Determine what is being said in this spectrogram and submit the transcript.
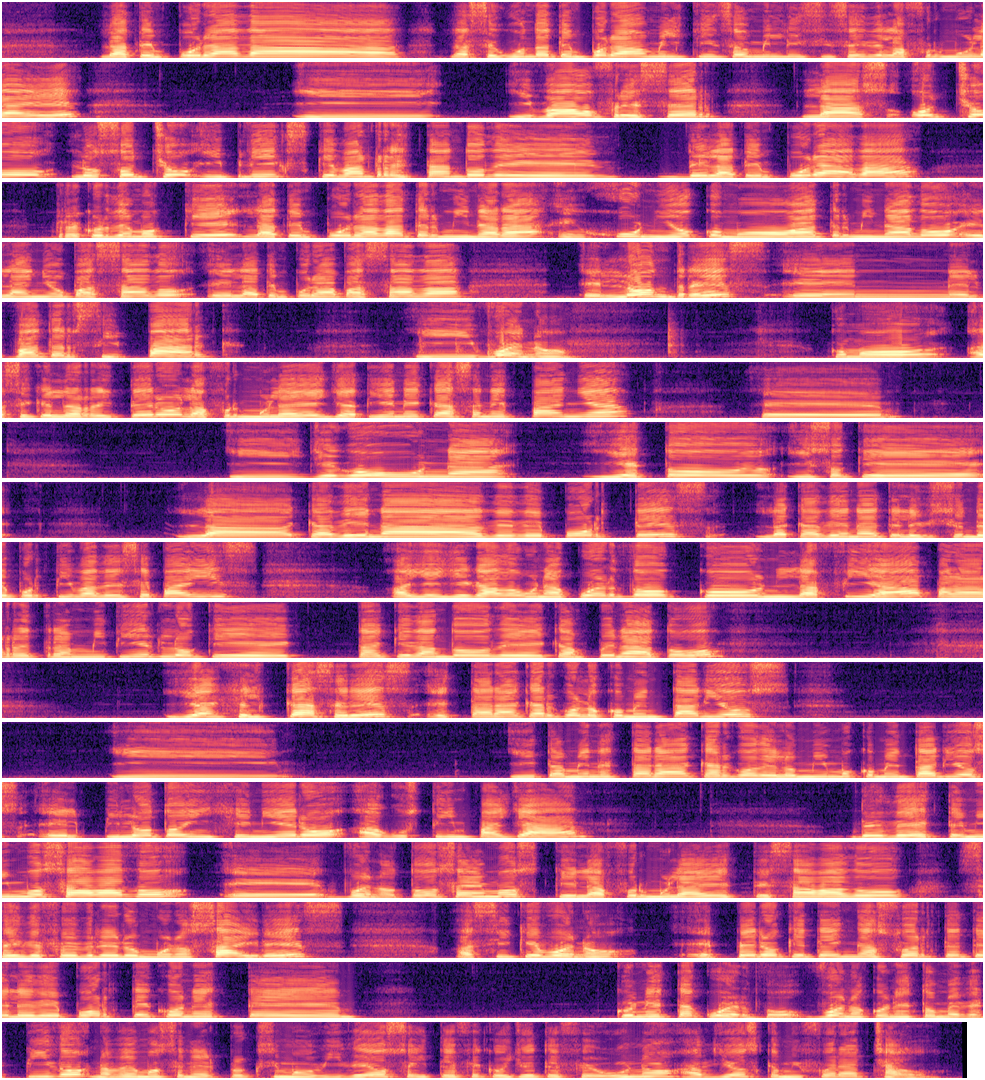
la temporada, la segunda temporada 2015-2016 de la Fórmula E y, y va a ofrecer las ocho, los 8 IPRIX que van restando de, la temporada. Recordemos que la temporada terminará en junio, como ha terminado el año pasado, en la temporada pasada en Londres, en el Battersea Park. Y bueno, como así que le reitero, la Fórmula E ya tiene casa en España. Eh, y llegó una y esto hizo que la cadena de deportes, la cadena de televisión deportiva de ese país, haya llegado a un acuerdo con la FIA para retransmitir lo que está quedando de campeonato. Y Ángel Cáceres estará a cargo de los comentarios y, y también estará a cargo de los mismos comentarios el piloto e ingeniero Agustín Payá. Desde este mismo sábado, eh, bueno, todos sabemos que la Fórmula E este sábado 6 de febrero en Buenos Aires. Así que bueno, espero que tenga suerte Teledeporte con este con este acuerdo. Bueno, con esto me despido. Nos vemos en el próximo video. Soy Tefe Coyote F1. Adiós, que fuera. Chao.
